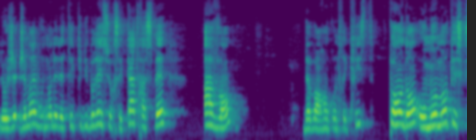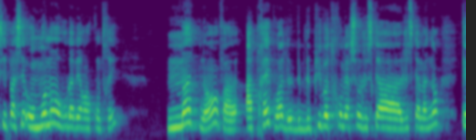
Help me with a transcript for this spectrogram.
Donc j'ai- j'aimerais vous demander d'être équilibré sur ces quatre aspects avant d'avoir rencontré Christ, pendant, au moment, qu'est-ce qui s'est passé au moment où vous l'avez rencontré, maintenant, enfin après quoi, de- de- depuis votre conversion jusqu'à jusqu'à maintenant, que-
